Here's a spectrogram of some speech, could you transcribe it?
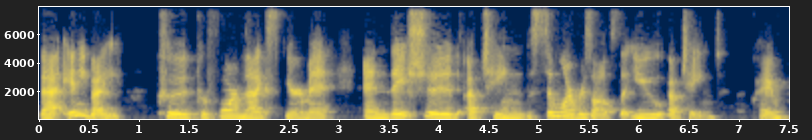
that anybody could perform that experiment and they should obtain the similar results that you obtained, okay?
